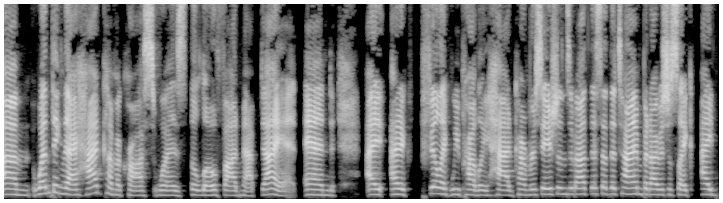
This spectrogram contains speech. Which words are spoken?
Um, one thing that i had come across was the low fodmap diet and i i feel like we probably had conversations about this at the time, but I was just like, I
